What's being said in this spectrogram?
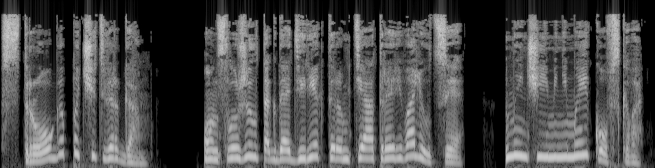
строго по четвергам. Он служил тогда директором театра «Революция», нынче имени Маяковского —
